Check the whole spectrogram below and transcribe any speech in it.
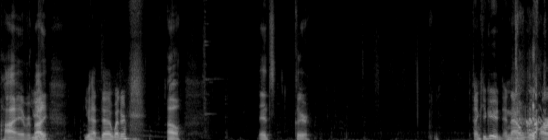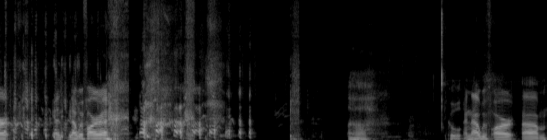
hi, everybody. You had the weather. Oh, it's clear. Thank you, Guude. And now with our and now with our uh, Uh, cool. And now with our um,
